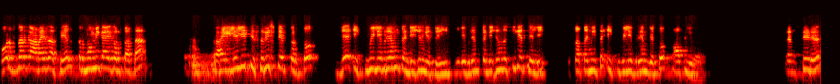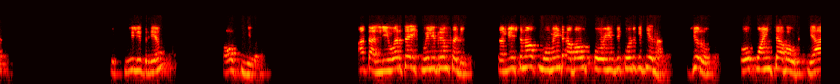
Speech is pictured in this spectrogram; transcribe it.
फोर्स जर काढायचा असेल तर मग मी काय करतो आता? राहिलेली तिसरी स्टेप करतो जे इक्विलिब्रियम कंडिशन घेतो. इक्विलिब्रियम कंडिशन जशी घेतलेली तर आता मी इथं इक्विलिब्रियम घेतो of lever consider equilibrium of lever आता लिव्हरच्या इक्विलिब्रियमसाठी summation of moment about O is equal to किती येणार? झिरो ओ पॉईंटच्या अबाउट या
